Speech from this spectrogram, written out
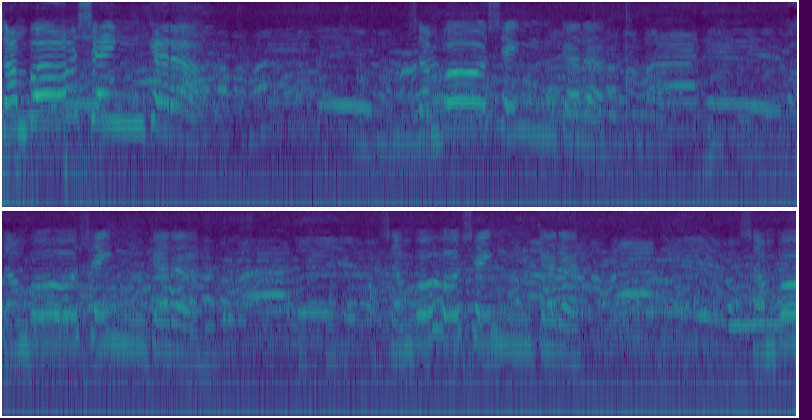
శంభో శంకర. శంభో శంకర. శంభో శంకర శంభో శంకర శంభో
